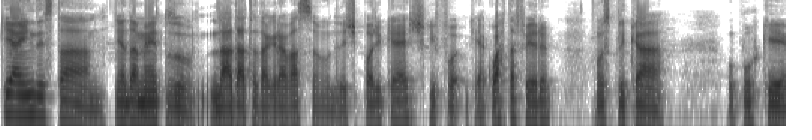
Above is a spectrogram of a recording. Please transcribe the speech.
que ainda está em andamento da data da gravação deste podcast, que, foi, que é quarta-feira. Vou explicar o porquê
